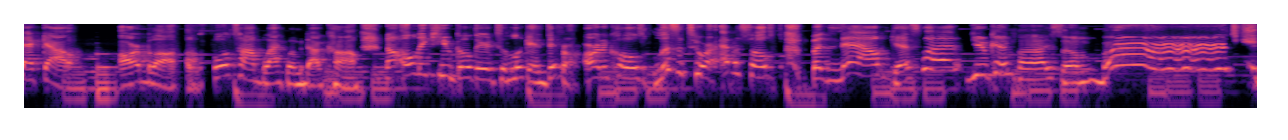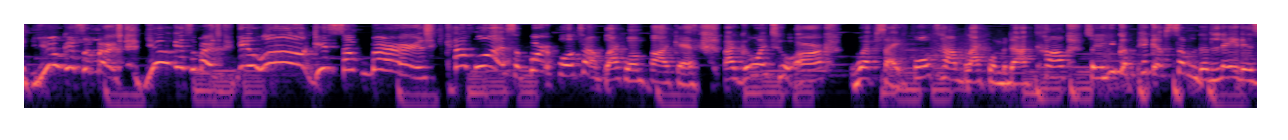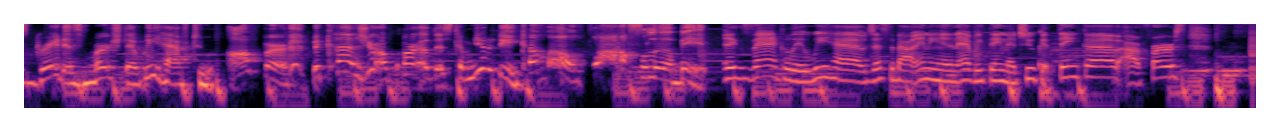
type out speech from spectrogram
check out our blog, fulltimeblackwomen.com. Not only can you go there to look at different articles, listen to our episodes, but now, guess what? You can buy some merch. You get some merch. You get some merch. You all get some merch. Come on, support Full Time Black Woman Podcast by going to our website, fulltimeblackwoman.com, so you can pick up some of the latest, greatest merch that we have to offer because you're a part of this community. Come on, floss little bit. Exactly. We have just about any and everything that you could think of. Our first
